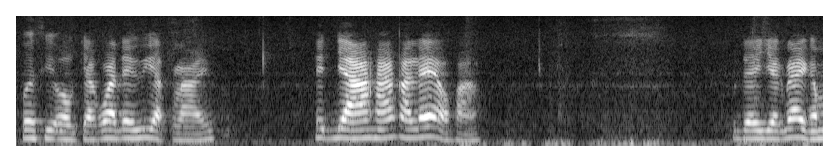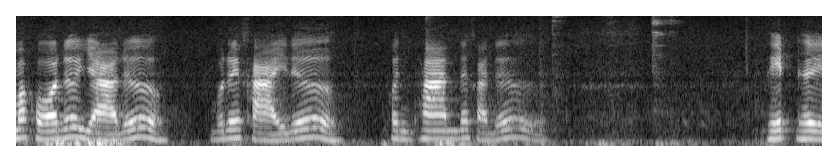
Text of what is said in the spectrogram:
เพื่อสิออกจากวัดได้เวียกหลายเฮ็ดยาหากันแล้วค่ะผู้ใดอยากได้ก็มาขอเด้อยาเด้อบ่ได้ขายเด้อเพิ่นทานเด้อค่ะเด้อเพชรเฮ้ย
